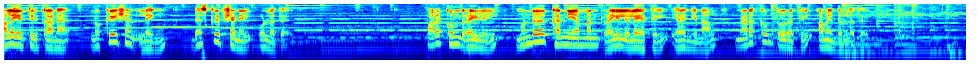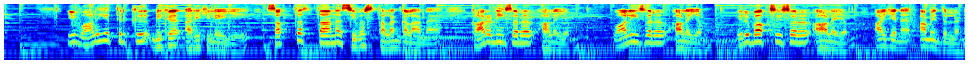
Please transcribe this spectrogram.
ஆலயத்திற்கான லொகேஷன் லிங்க் டெஸ்கிரிப்ஷனில் உள்ளது. பறக்கும் ரயிலில் முண்ட கன்னியம்மன் ரயில் நிலையத்தில் இறங்கினால் நடக்கும் தூரத்தில் அமைந்துள்ளது. இவ்வாலயத்திற்கு மிக அருகிலேயே சப்தஸ்தான சிவஸ்தலங்களான காரணீஸ்வரர் ஆலயம் வாலீஸ்வரர் ஆலயம் விருபாக்சீஸ்வரர் ஆலயம் ஆகியன அமைந்துள்ளன.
